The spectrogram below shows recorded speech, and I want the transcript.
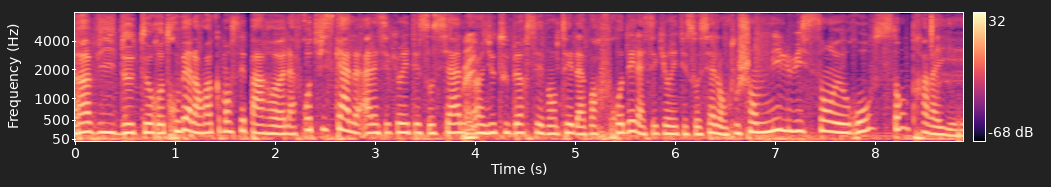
Ravi de te retrouver. Alors, on va commencer par euh, la fraude fiscale à la sécurité sociale. Oui. Un youtubeur s'est vanté d'avoir fraudé la sécurité sociale en touchant 1800 euros sans travailler.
